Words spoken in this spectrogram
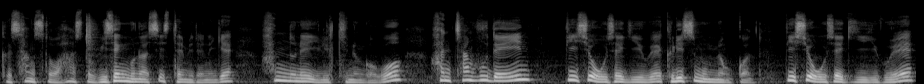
그 상수도와 하수도 위생 문화 시스템이라는 게 한눈에 읽히는 거고 한참 후대인 BC 5세기 이후에 그리스 문명권, BC 5세기 이후에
